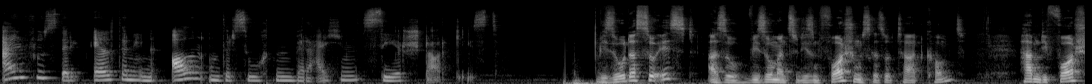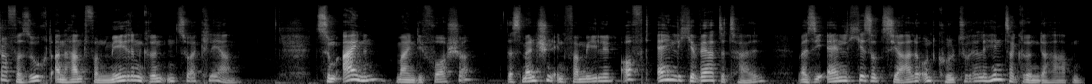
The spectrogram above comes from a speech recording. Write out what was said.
Einfluss der Eltern in allen untersuchten Bereichen sehr stark ist. Wieso das so ist, also wieso man zu diesem Forschungsresultat kommt, haben die Forscher versucht anhand von mehreren Gründen zu erklären. Zum einen meinen die Forscher, dass Menschen in Familien oft ähnliche Werte teilen, weil sie ähnliche soziale und kulturelle Hintergründe haben.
